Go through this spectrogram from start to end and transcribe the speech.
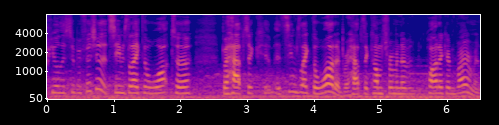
purely superficial? It seems like the water, perhaps it, it seems like the water. Perhaps it comes from an aquatic environment.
